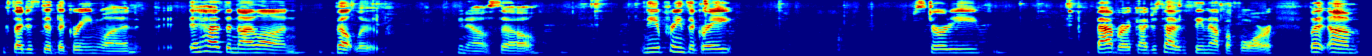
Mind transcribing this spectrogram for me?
because I just did the green one, it has the nylon belt loop, you know, so neoprene's a great sturdy fabric. I just haven't seen that before. But um,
